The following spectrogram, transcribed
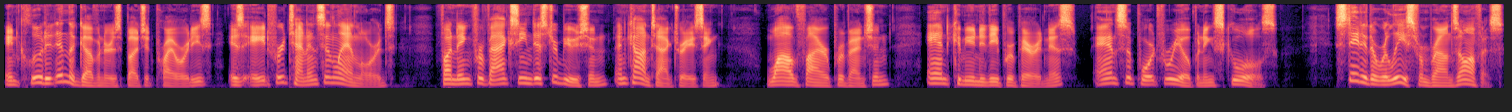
Included in the governor's budget priorities is aid for tenants and landlords, funding for vaccine distribution and contact tracing, wildfire prevention, and community preparedness, and support for reopening schools. Stated a release from Brown's office.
